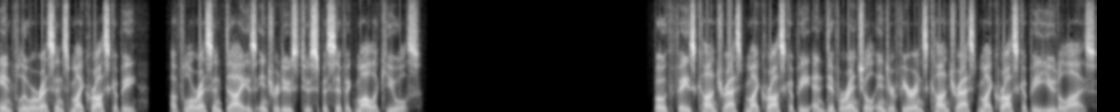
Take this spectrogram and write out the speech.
In fluorescence microscopy, a fluorescent dye is introduced to specific molecules. Both phase contrast microscopy and differential interference contrast microscopy utilize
